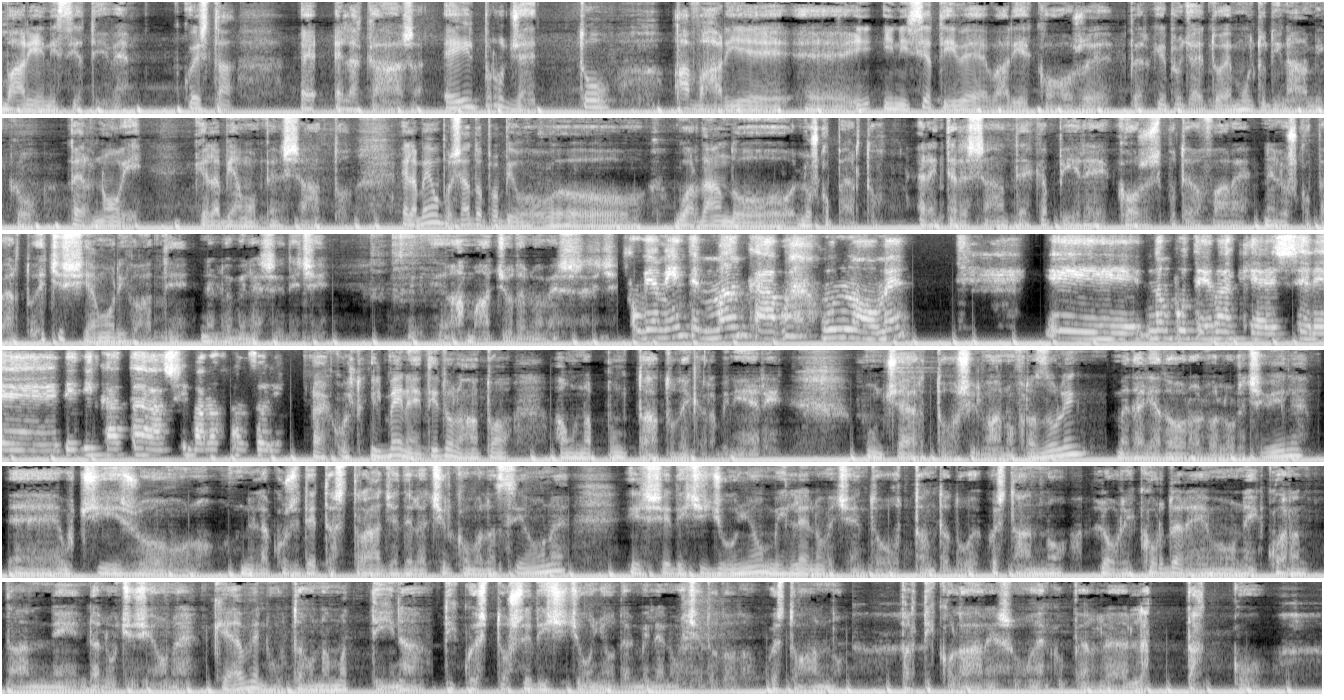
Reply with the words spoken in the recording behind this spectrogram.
varie iniziative. Questa è, è, la casa e il progetto ha varie eh, iniziative e varie cose perché il progetto è molto dinamico per noi che l'abbiamo pensato. E l'abbiamo pensato proprio uh, guardando lo scoperto era interessante capire cosa si poteva fare nello scoperto e ci siamo arrivati nel 2016, a maggio del 2016. Ovviamente mancava un nome e non poteva che essere dedicata a Silvano Franzolini. Ecco, il bene è intitolato a un appuntato dei carabinieri, un certo Silvano Franzolini, medaglia d'oro al valore civile, ucciso nella cosiddetta strage della circonvallazione il 16 giugno 1982. Quest'anno lo ricorderemo nei 40 anni dall'uccisione, che è avvenuta una mattina di questo 16 giugno del 1982, questo anno particolare, insomma, ecco, per l'attacco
